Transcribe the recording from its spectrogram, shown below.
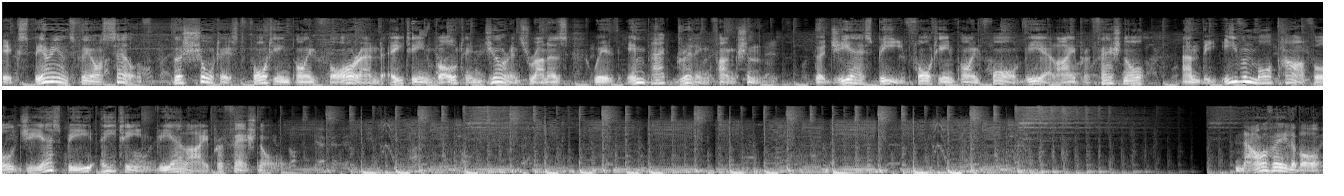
Experience for yourself the shortest 14.4 and 18 volt endurance runners with impact drilling function. The GSB 14.4 VLI Professional and the even more powerful GSB 18 VLI Professional. Now available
